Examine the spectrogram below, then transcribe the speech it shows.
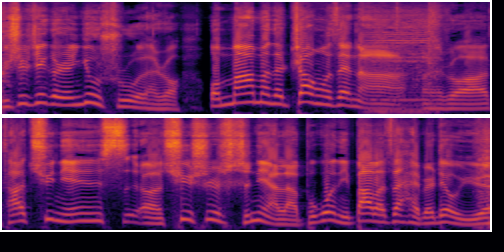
于是这个人又输入他说我妈妈的丈夫在哪？然后他说他去年死呃去世十年了，不过你爸爸在海边钓鱼。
